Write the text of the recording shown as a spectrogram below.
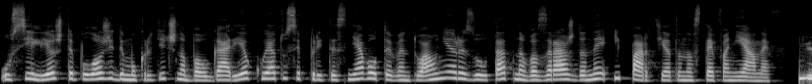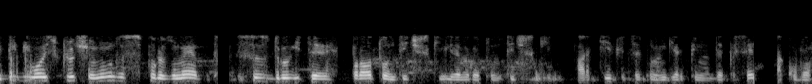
Усилия ще положи демократична България, която се притеснява от евентуалния резултат на възраждане и партията на Стефан Янев не би било изключено да се споразумеят с другите проатлантически или евроатлантически партии в лицето на ГЕРБ и на ДПС. Ако в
